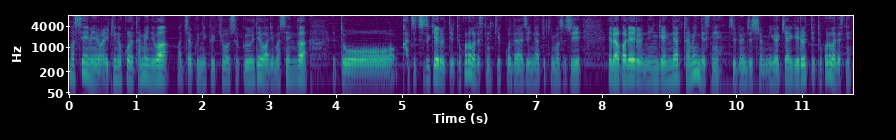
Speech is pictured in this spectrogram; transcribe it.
まあ、生命は生き残るためには、まあ、弱肉強食ではありませんが、えっと、勝ち続けるっていうところがですね結構大事になってきますし選ばれる人間になるためにですね自分自身を磨き上げるっていうところがですね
